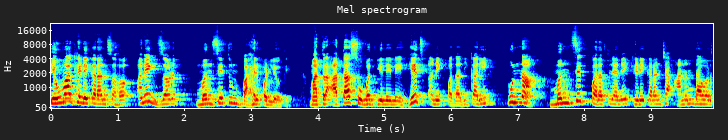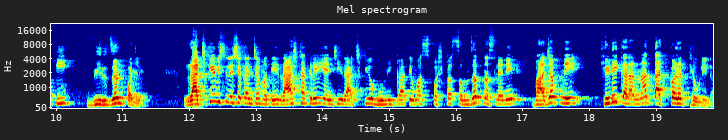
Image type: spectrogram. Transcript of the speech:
तेव्हा खेडेकरांसह अनेक जण मनसेतून बाहेर पडले होते. मात्र आता सोबत गेलेले हेच अनेक पदाधिकारी पुन्हा मनसेत परतल्याने खेडेकरांच्या आनंदावरती विरजण पडले. राजकीय विश्लेषकांच्या मते राज ठाकरे यांची राजकीय भूमिका तेव्हा स्पष्ट समजत नसल्याने भाजपने खेडेकरांना ताटकळत ठेवलेलं.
